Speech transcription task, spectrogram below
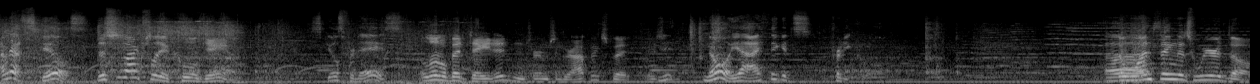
I've got skills. This is actually a cool game. Skills for days. A little bit dated in terms of graphics, but it's- No, yeah, I think it's pretty cool. The Uh, one thing that's weird though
